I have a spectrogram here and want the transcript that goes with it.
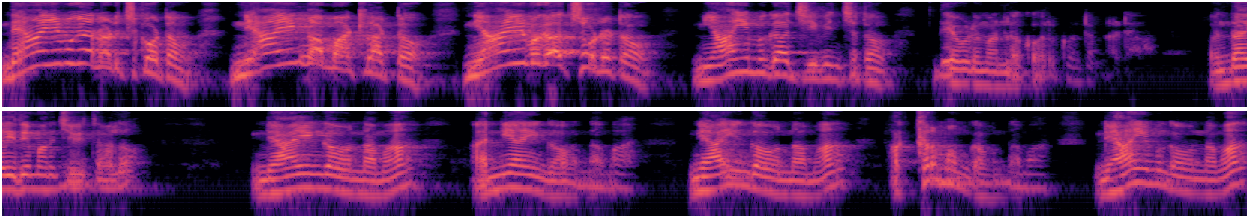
న్యాయముగా నడుచుకోవటం న్యాయంగా మాట్లాడటం న్యాయముగా చూడటం న్యాయముగా జీవించటం దేవుడు మనలో కోరుకుంటున్నాడు. ఉందా ఇది మన జీవితంలో? న్యాయంగా ఉన్నామా? అన్యాయంగా ఉన్నామా? న్యాయంగా ఉన్నామా? అక్రమంగా ఉన్నామా? న్యాయముగా ఉన్నామా?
